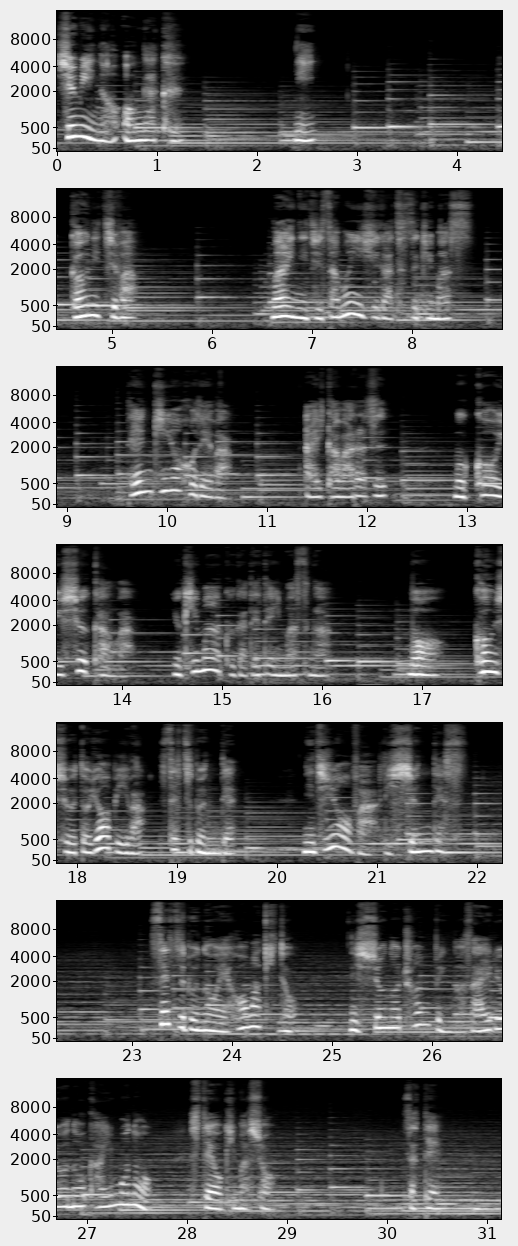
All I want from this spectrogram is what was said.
趣味の音楽。にこんにちは。毎日寒い日が続きます。天気予報では相変わらず向こう一週間は雪マークが出ていますがもう今週土曜日は節分で日曜は立春です。節分の恵方巻きと立春の春品の材料の買い物をしておきましょう。さて、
